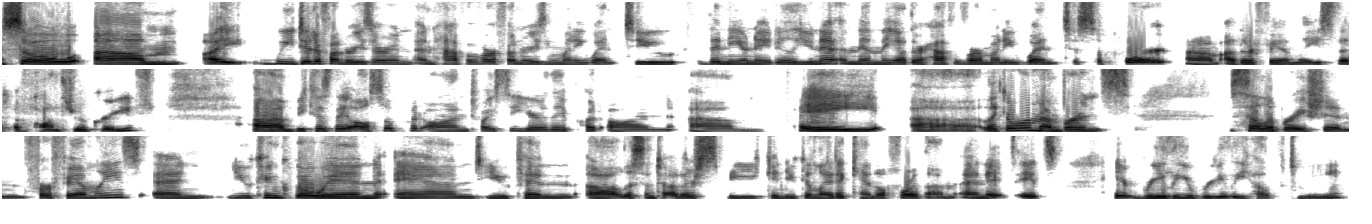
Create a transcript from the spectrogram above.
So um, I we did a fundraiser, and, and, half of our fundraising money went to the neonatal unit, and then the other half of our money went to support um, other families that have gone through grief. Um, because they also put on twice a year, they put on um, a uh, like a remembrance celebration for families. And you can go in and you can uh, listen to others speak and you can light a candle for them. And it, it's it really really helped me.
